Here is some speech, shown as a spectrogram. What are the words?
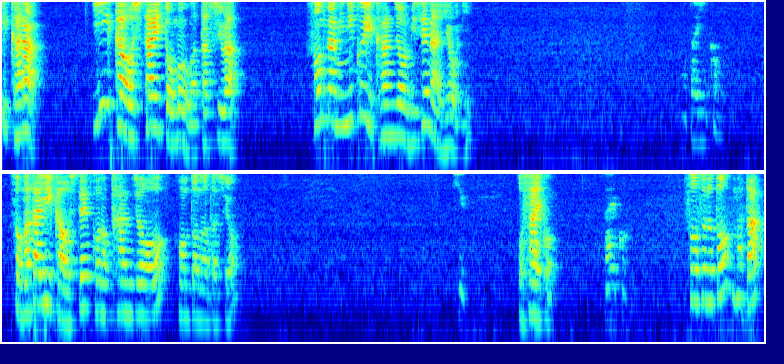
いからいい顔したいと思う私はそんな醜い感情を見せないようにそうまたいい顔してこの感情を本当の私を。抑え込む。そうするとまた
